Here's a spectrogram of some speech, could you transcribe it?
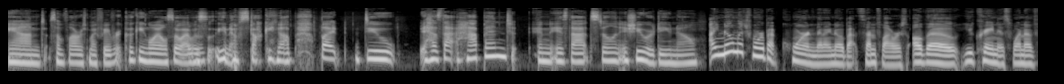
Mm-hmm. And sunflower is my favorite cooking oil, so I mm-hmm. was, you know, stocking up. But do has that happened? And is that still an issue, or do you know? I know much more about corn than I know about sunflowers, although Ukraine is one of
